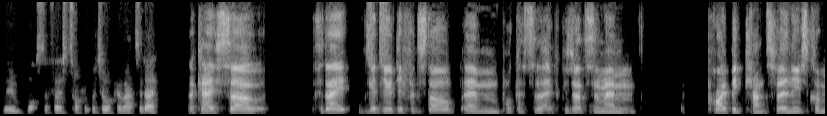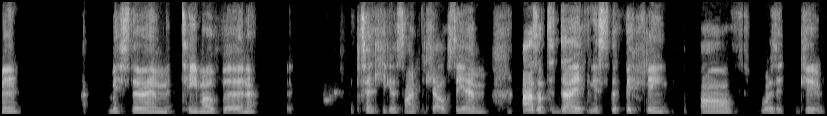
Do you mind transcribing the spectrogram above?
who, what's the first topic we're talking about today? okay, so today we're to do a different style um, podcast today because we had some um, quite big transfer news coming in. Mr. Um, Timo Werner potentially going to sign for Chelsea. Um, as of today, I think it's the 15th of, what is it, June?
